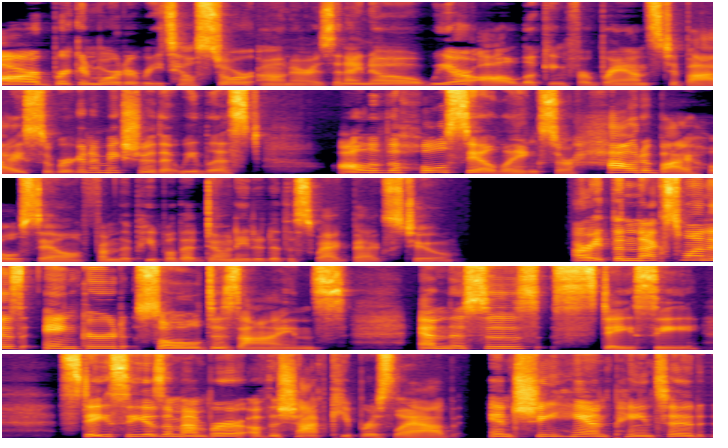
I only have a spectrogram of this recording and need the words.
are brick and mortar retail store owners. And I know we are all looking for brands to buy. So we're going to make sure that we list all of the wholesale links or how to buy wholesale from the people that donated to the swag bags too. All right, the next one is Anchored Soul Designs. And this is Stacy. Stacy is a member of the Shopkeepers Lab, and she hand painted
